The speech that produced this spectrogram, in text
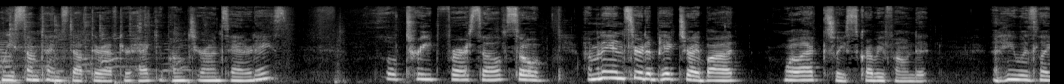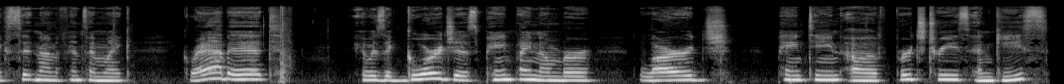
We sometimes stop there after acupuncture on Saturdays. Little treat for ourselves. So I'm going to insert a picture I bought. Well, actually, Scrubby found it. And he was like sitting on the fence. I'm like, grab it. It was a gorgeous paint by number, large painting of birch trees and geese.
